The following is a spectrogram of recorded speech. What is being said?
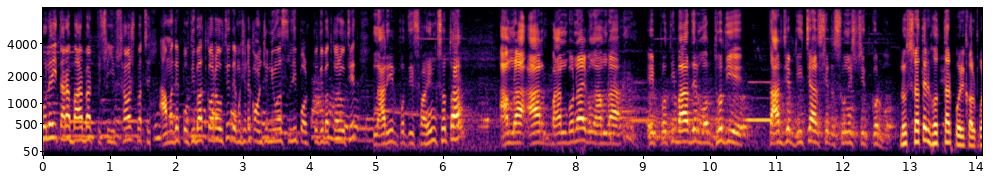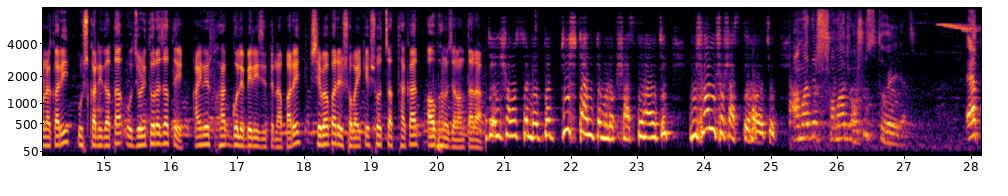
বলেই তারা বারবার সাহস পাচ্ছে। আমাদের প্রতিবাদ করা উচিত এবং সেটা কন্টিনিউয়াসলি প্রতিবাদ করা উচিত। নারীর প্রতি সহিংসতা। আমরা আর মানব না এবং আমরা এই প্রতিবাদের মধ্য দিয়ে তার যে বিচার সেটা সুনিশ্চিত করব। নুসরাতের হত্যার পরিকল্পনাকারী উস্কানিদাতা ও জড়িতরা যাতে আইনের ফাঁক গলে বেরিয়ে যেতে না পারে সে ব্যাপারে সবাইকে সোচ্চার থাকার আহ্বানও জানান তারা। যে এই সমস্ত লোকদের দৃষ্টান্তমূলক শাস্তি হওয়া উচিত নৃশংস শাস্তি হওয়া উচিত। আমাদের সমাজ অসুস্থ হয়ে গেছে। এত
